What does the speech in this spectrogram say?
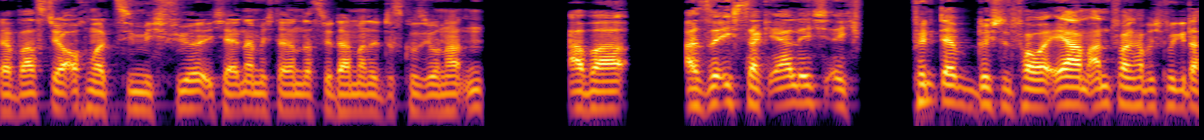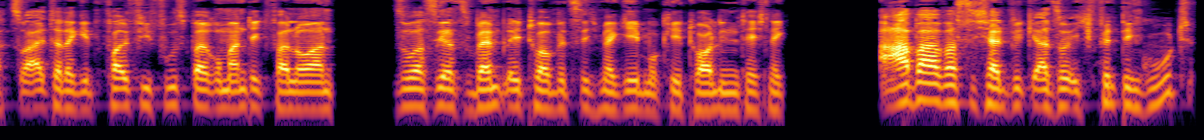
Da warst du ja auch mal ziemlich für. Ich erinnere mich daran, dass wir da mal eine Diskussion hatten. Aber also ich sag ehrlich, ich finde durch den VAR am Anfang habe ich mir gedacht, so Alter, da geht voll viel Fußballromantik verloren. Sowas wie das Wembley-Tor wird's nicht mehr geben. Okay, Torlinientechnik. Aber was ich halt wirklich, also ich finde den gut,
